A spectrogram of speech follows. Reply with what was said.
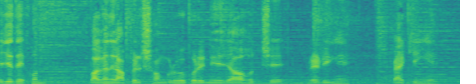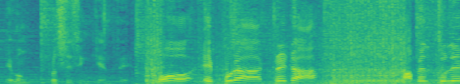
এই যে দেখুন বাগানের আপেল সংগ্রহ করে নিয়ে যাওয়া হচ্ছে গ্রেডিংয়ে, প্যাকিংয়ে এবং প্রসেসিং কেন্দ্রে। ও এই পুরা ট্রেটা আপেল তুলে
